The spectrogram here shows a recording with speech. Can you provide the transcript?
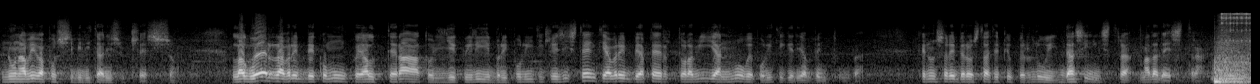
non aveva possibilità di successo. La guerra avrebbe comunque alterato gli equilibri politici esistenti e avrebbe aperto la via a nuove politiche di avventura, che non sarebbero state più per lui da sinistra ma da destra.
